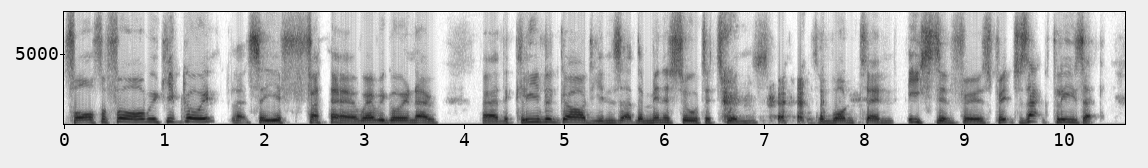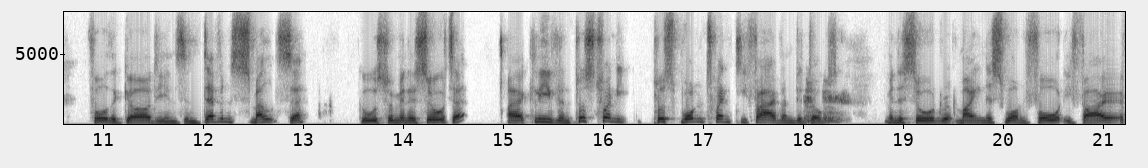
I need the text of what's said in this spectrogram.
four for four. We keep going. Let's see if uh, where we going now. Uh, the Cleveland Guardians at the Minnesota Twins is a 110 Eastern first pitch. Zach Plesac for the Guardians and Devin Smeltzer goes for Minnesota. Uh, Cleveland plus 20, plus 125 underdogs. Minnesota at minus 145.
